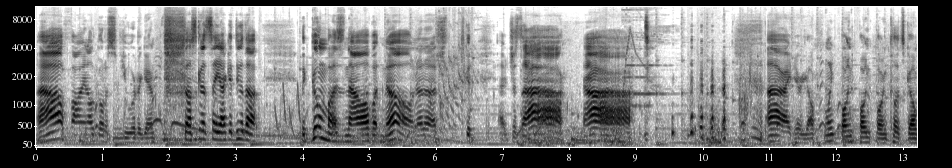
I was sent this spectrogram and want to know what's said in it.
Oh, fine, I'll go to Spewart again. I was gonna say I could do the the Goombas now, but no, no, no, it's it's I just ah, ah. Alright, here we go. Boink, boink, boink, boink, let's go.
